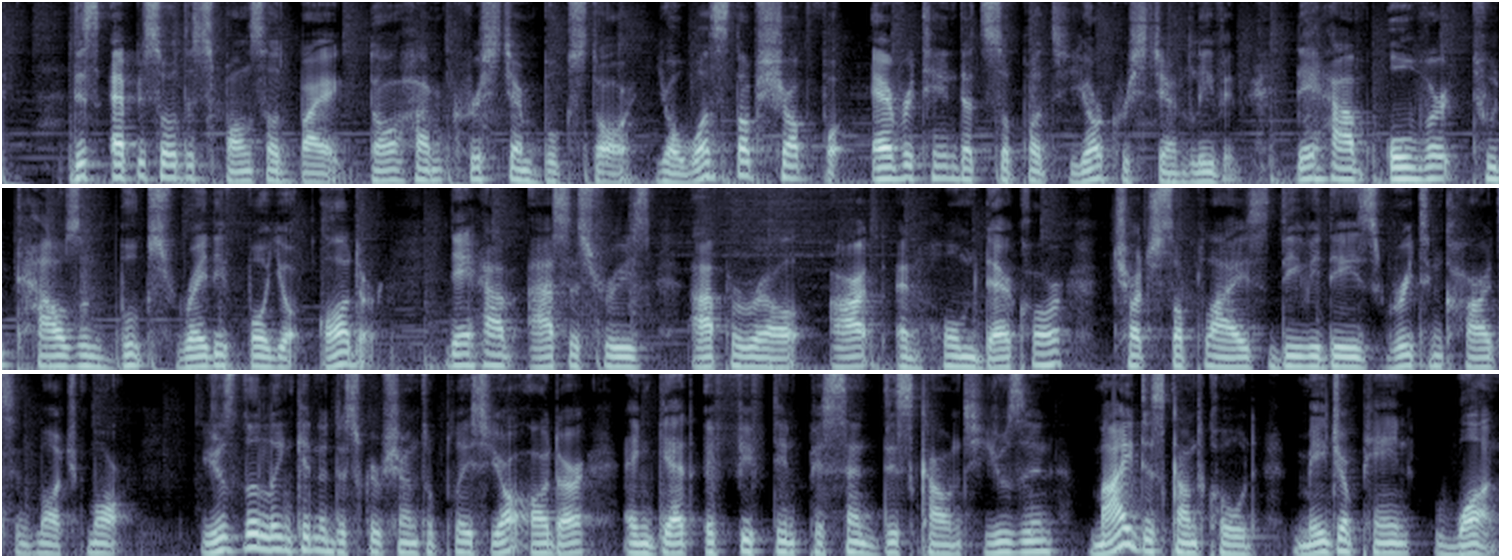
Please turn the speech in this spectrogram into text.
This episode is sponsored by Durham Christian Bookstore, your one stop shop for everything that supports your Christian living. They have over 2,000 books ready for your order. They have accessories, apparel, art and home decor, church supplies, DVDs, greeting cards, and much more. Use the link in the description to place your order and get a 15% discount using my discount code MajorPain1.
